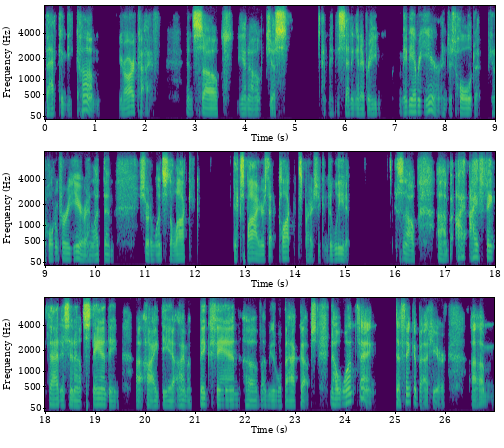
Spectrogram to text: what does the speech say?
that can become your archive. And so, you know, just maybe setting it every maybe every year and just hold it, you know, hold them for a year and let them sort of once the lock expires, that clock expires, you can delete it. So, uh, but I, I think that is an outstanding uh, idea. I'm a big fan of immutable backups. Now, one thing to think about here. Um,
